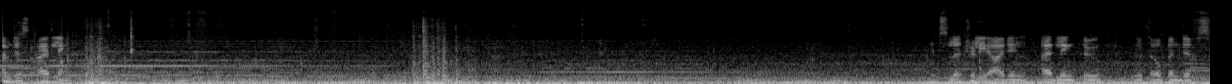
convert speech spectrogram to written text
I'm just idling. It's literally idling, idling through with open diffs.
